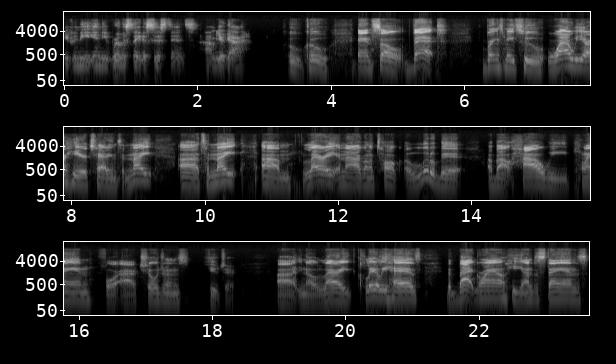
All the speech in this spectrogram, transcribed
if you need any real estate assistance, I'm your guy. Cool, cool. And so that brings me to why we are here chatting tonight. Uh, tonight, um, Larry and I are going to talk a little bit about how we plan for our children's future. Uh, you know, Larry clearly has the background. He understands,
